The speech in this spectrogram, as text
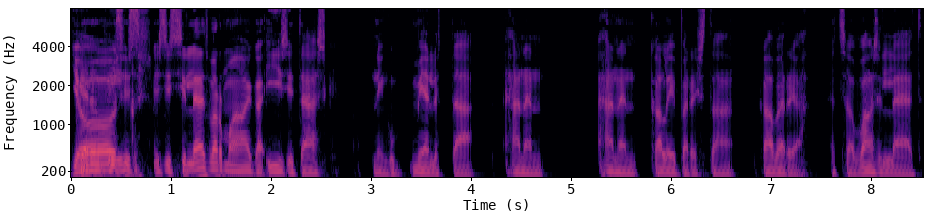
kerran Joo, viikossa. siis, siis silleen, että varmaan aika easy task niin kuin miellyttää hänen, hänen kaliberistaan kaveria. Että se on vaan silleen, että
